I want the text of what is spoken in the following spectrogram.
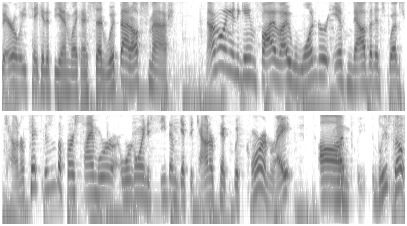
barely take it at the end, like I said, with that up smash. Now going into game five, I wonder if now that it's Webb's counter pick, this is the first time we're we're going to see them get to counter pick with Corrin, right? Um, I believe so.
